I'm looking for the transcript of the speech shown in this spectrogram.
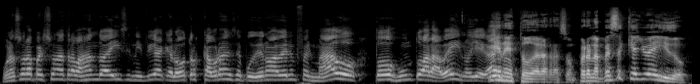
Una sola persona trabajando ahí significa que los otros cabrones se pudieron haber enfermado todos juntos a la vez y no llegaron. Tienes toda la razón. Pero las veces que yo he ido, ¿Me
